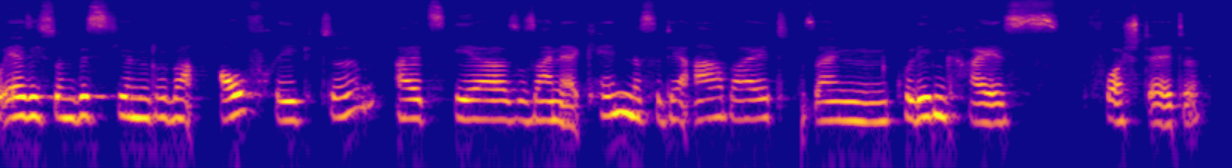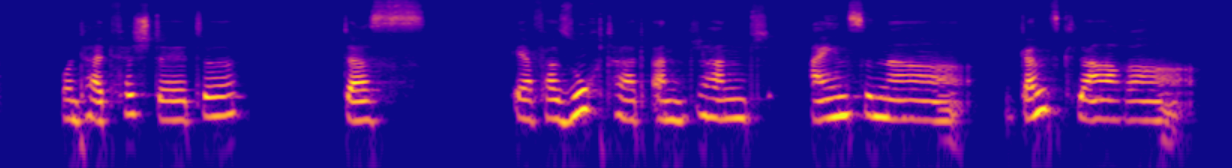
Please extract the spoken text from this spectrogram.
wo er sich so ein bisschen drüber aufregte, als er so seine Erkenntnisse der Arbeit seinen Kollegenkreis vorstellte und halt feststellte, dass er versucht hat, anhand einzelner ganz klarer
